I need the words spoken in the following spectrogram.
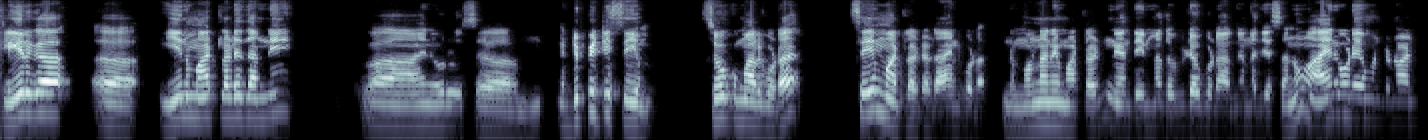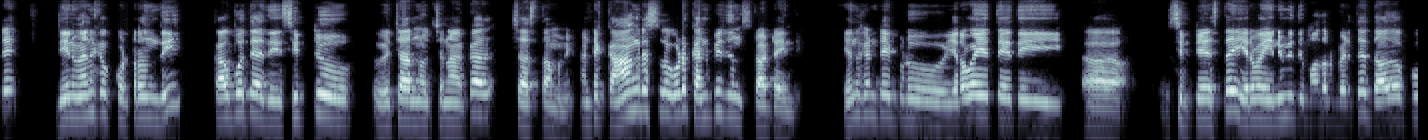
క్లియర్గా ఆ, ఈయన మాట్లాడేదాన్ని ఆయన ఎవరు డిప్యూటీ సీఎం శివకుమార్ కూడా సేమ్ మాట్లాడాడు. ఆయన కూడా నేను మొన్ననే మాట్లాడి నేను దీని మీద వీడియో కూడా నిన్న చేశాను. ఆయన కూడా ఏమంటున్నా అంటే దీని వెనక కుట్ర ఉంది. కాకపోతే అది సిట్టు విచారణ వచ్చినాక చేస్తామని. అంటే కాంగ్రెస్లో కూడా కన్ఫ్యూజన్ స్టార్ట్ అయింది. ఎందుకంటే ఇప్పుడు ఇరవై తేదీ సిట్ వేస్తే ఇరవై ఎనిమిది మొదలు పెడితే దాదాపు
